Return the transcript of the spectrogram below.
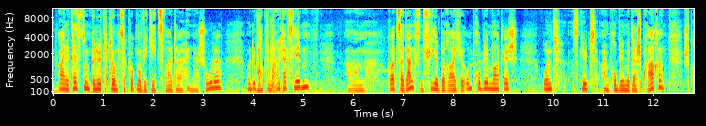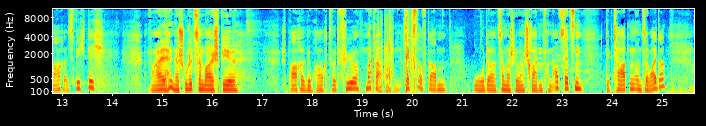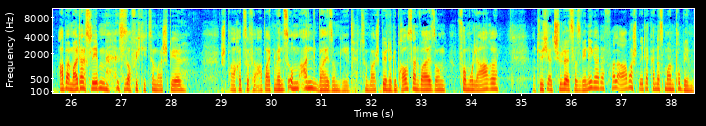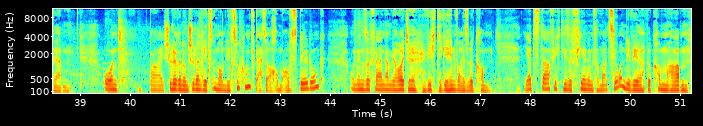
eine Testung benötigte, um zu gucken, wie geht es weiter in der Schule und überhaupt im Alltagsleben. Ähm, Gott sei Dank sind viele Bereiche unproblematisch und es gibt ein Problem mit der Sprache. Sprache ist wichtig, weil in der Schule zum Beispiel Sprache gebraucht wird für Mathearbeiten, Textaufgaben oder zum Beispiel beim Schreiben von Aufsätzen. Diktaten und so weiter. Aber im Alltagsleben ist es auch wichtig, zum Beispiel Sprache zu verarbeiten, wenn es um Anweisungen geht. Zum Beispiel eine Gebrauchsanweisung, Formulare. Natürlich als Schüler ist das weniger der Fall, aber später kann das mal ein Problem werden. Und bei Schülerinnen und Schülern geht es immer um die Zukunft, also auch um Ausbildung. Und insofern haben wir heute wichtige Hinweise bekommen. Jetzt darf ich diese vielen Informationen, die wir bekommen haben,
